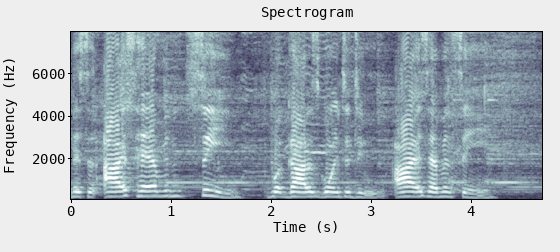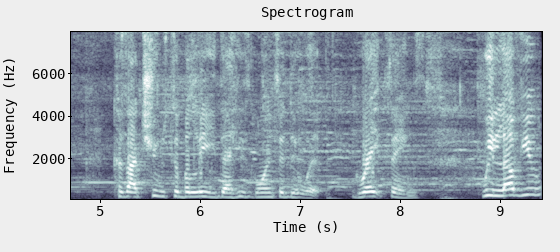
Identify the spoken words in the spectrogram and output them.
Listen, eyes haven't seen what God is going to do. Eyes haven't seen. Because I choose to believe that He's going to do it. Great things. We love you.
